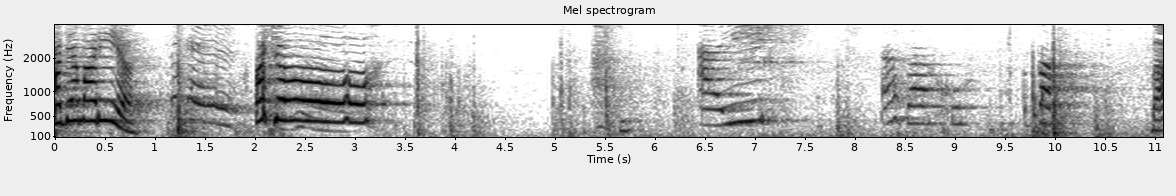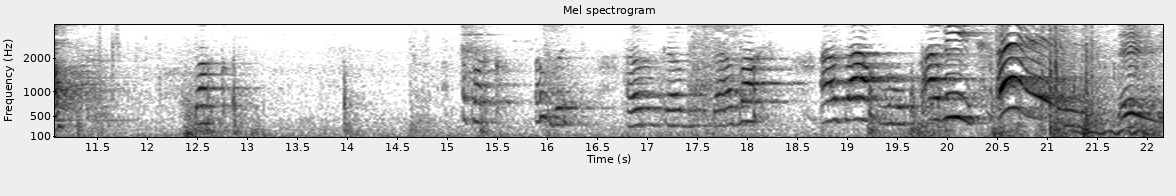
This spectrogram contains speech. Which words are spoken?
Cadê a Maria? Achou! Aí, abaco, abaco, Barco? abaco, abaco, abaco, abaco, abaco, abaco, abi, ei! Ei!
